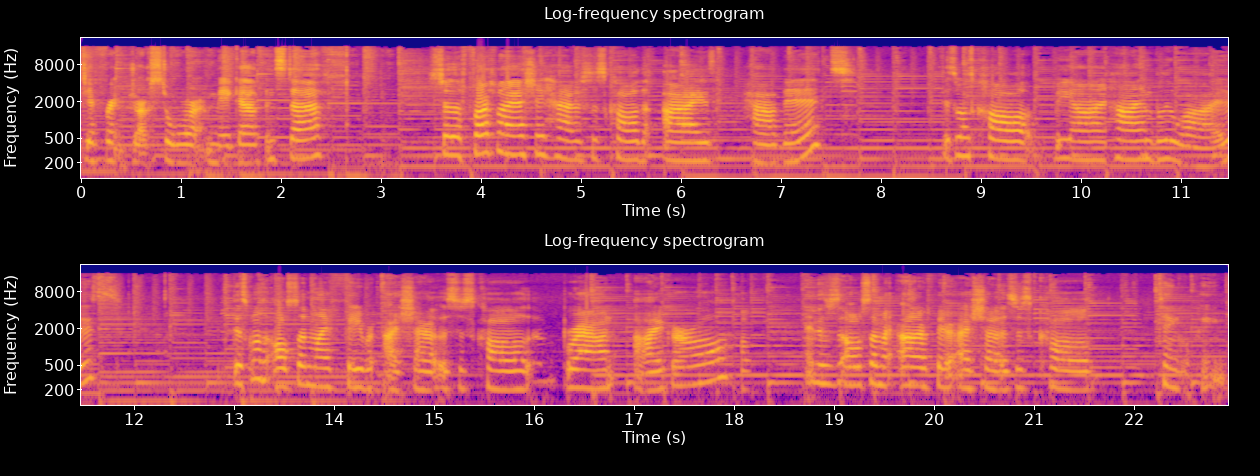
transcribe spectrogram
different drugstore makeup and stuff. So the first one I actually have this is called Eyes Habit. This one's called Beyond Time Blue Eyes. This one's also my favorite eyeshadow. This is called Brown Eye Girl. And this is also my other favorite eyeshadow. This is called Tangle Pink.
